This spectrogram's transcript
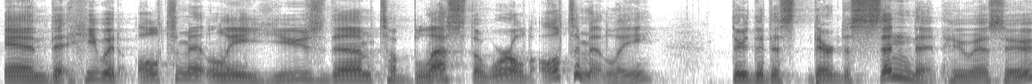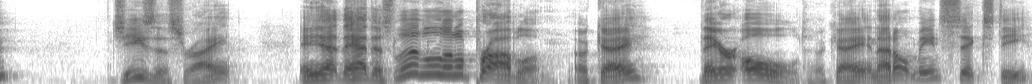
and that he would ultimately use them to bless the world ultimately through the, their descendant who is who? Jesus, right? And yet they had this little, little problem, okay? They are old, okay? And I don't mean 60,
